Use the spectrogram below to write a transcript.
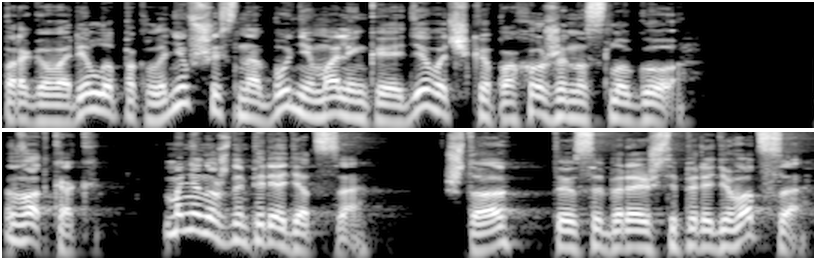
проговорила, поклонившись на Буне маленькая девочка, похожая на слугу. «Вот как. Мне нужно переодеться». «Что? Ты собираешься переодеваться?»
